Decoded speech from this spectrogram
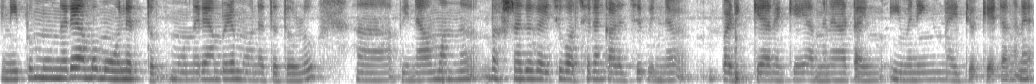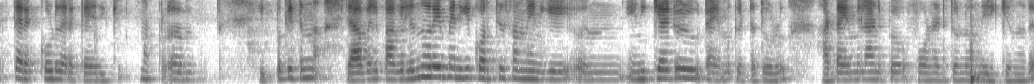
ഇനിയിപ്പം മൂന്നര ആകുമ്പോൾ മോനെത്തും. മൂന്നര ആകുമ്പോഴേ മോനെത്തത്തുള്ളൂ. പിന്നെ അവൻ വന്ന് ഭക്ഷണമൊക്കെ കഴിച്ച് കുറച്ച് നേരം കളിച്ച് പിന്നെ പഠിക്കാനൊക്കെ അങ്ങനെ ആ ടൈം ഈവനിങ്ങും നൈറ്റും ഒക്കെ ആയിട്ട് അങ്ങനെ തിരക്കോട് തിരക്കായിരിക്കും. മക്കൾ ഇപ്പോൾ കിട്ടുന്ന രാവിലെ പകലെന്ന് പറയുമ്പോൾ എനിക്ക് കുറച്ച് സമയം എനിക്ക് എനിക്കായിട്ടൊരു ടൈം കിട്ടത്തുള്ളൂ. ആ ടൈമിലാണ് ഇപ്പോൾ ഫോൺ എടുത്തുകൊണ്ട് വന്നിരിക്കുന്നത്.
